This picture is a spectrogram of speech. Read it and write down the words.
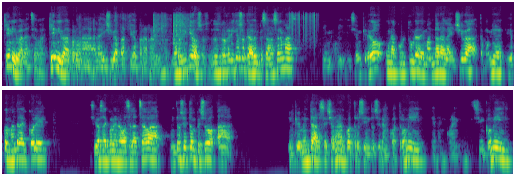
¿quién iba a la chava? ¿Quién iba, perdón, a, la yeshiva para estudiar para rabino? Los religiosos. Entonces los religiosos cada vez empezaron a ser más y, se creó una cultura de mandar a la yeshiva, está muy bien, y después mandar al colel. Si vas al colel no vas a la chava. Entonces esto empezó a incrementarse, ya no eran 400, eran 4.000, eran 5.000,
